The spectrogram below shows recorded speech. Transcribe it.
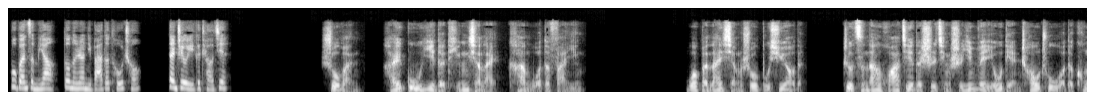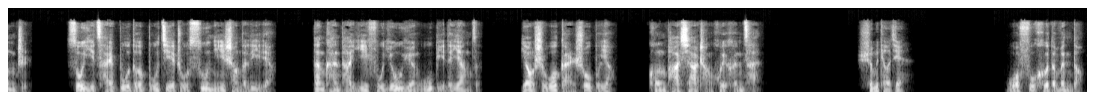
不管怎么样都能让你拔得头筹。但只有一个条件。”说完，还故意的停下来看我的反应。我本来想说不需要的，这次南华街的事情是因为有点超出我的控制，所以才不得不借助苏尼上的力量。但看他一副幽怨无比的样子，要是我敢说不要。恐怕下场会很惨。什么条件？我附和的问道。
